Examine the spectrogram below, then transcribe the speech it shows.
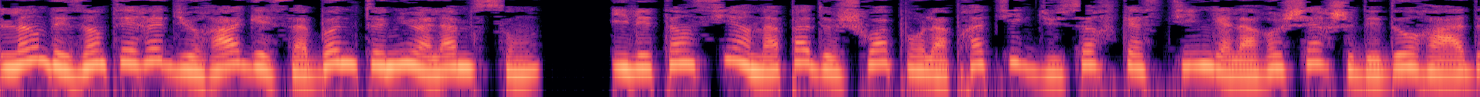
L'un des intérêts du rag est sa bonne tenue à l'hameçon, il est ainsi un appât de choix pour la pratique du surfcasting à la recherche des dorades,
